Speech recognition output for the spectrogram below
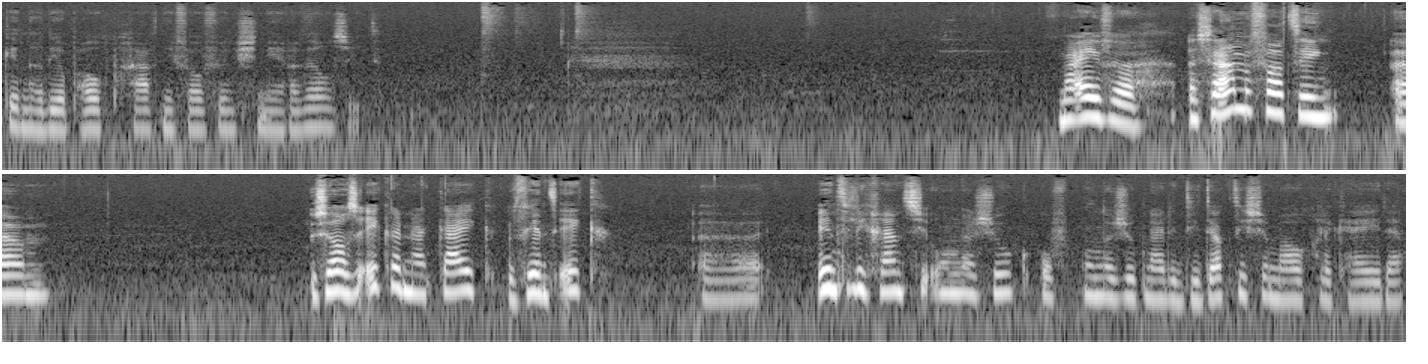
kinderen die op hoogbegaafd niveau functioneren wel ziet. Maar even een samenvatting. Um, zoals ik er naar kijk, vind ik uh, intelligentieonderzoek of onderzoek naar de didactische mogelijkheden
